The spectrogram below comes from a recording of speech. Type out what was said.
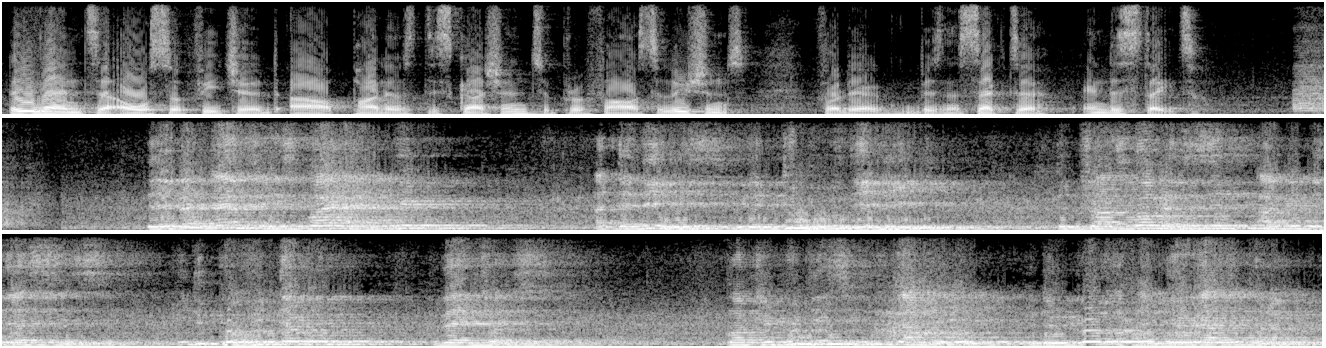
The event uh, also featured our panel's discussion to profile solutions for the business sector in the state. The event aims to inspire and equip attendees with the tools they need to transform existing profitable ventures, contributing significantly to the growth of Nigeria's economy.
